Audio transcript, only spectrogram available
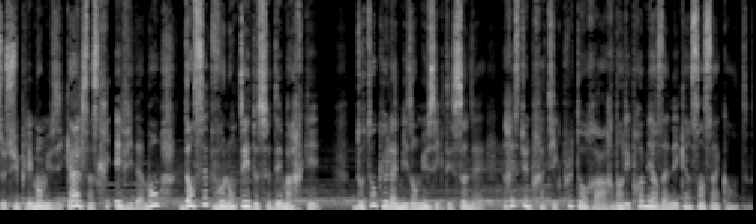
Ce supplément musical s'inscrit évidemment dans cette volonté de se démarquer, d'autant que la mise en musique des sonnets reste une pratique plutôt rare dans les premières années 1550.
